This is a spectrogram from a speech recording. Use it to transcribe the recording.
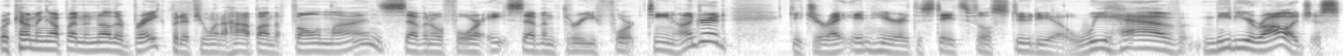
We're coming up on another break, but if you want to hop on the phone lines, 704 873 1400, get you right in here at the Statesville studio. We have meteorologist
